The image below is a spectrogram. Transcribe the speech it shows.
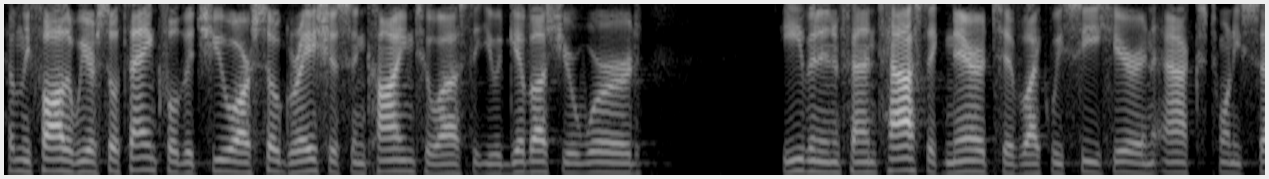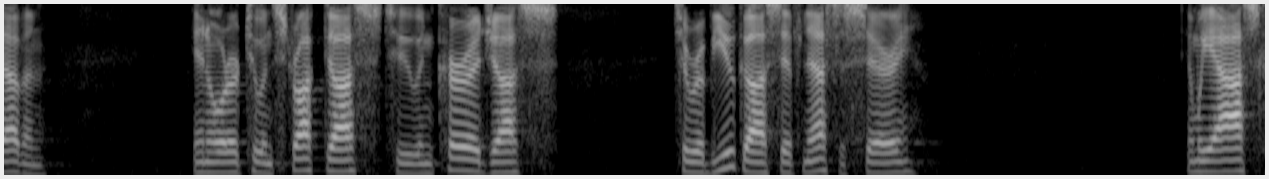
Heavenly Father, we are so thankful that you are so gracious and kind to us that you would give us your word, even in a fantastic narrative like we see here in Acts 27, in order to instruct us, to encourage us, to rebuke us if necessary. And we ask,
